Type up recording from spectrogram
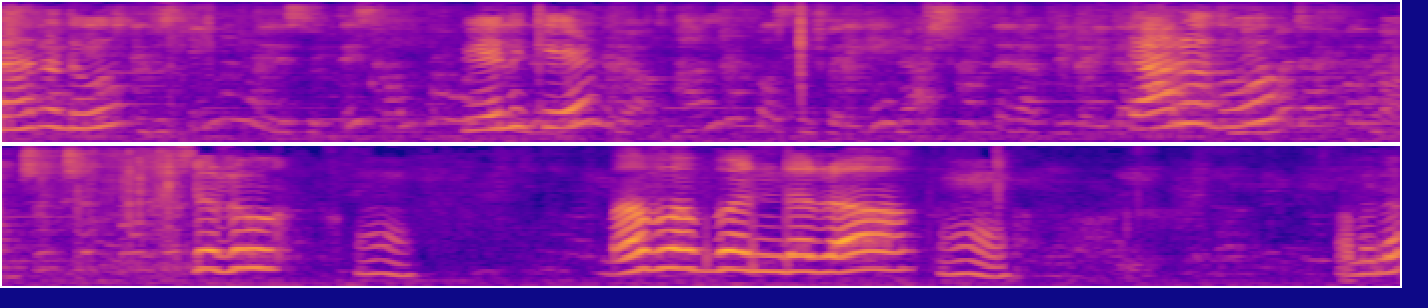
ಯಾರದು? ಏನಕ್ಕೆ? ಯಾರದು ಬಾಬಾ ಬಂದರ? ಹ್ಮ್. ಆಮೇಲೆ?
